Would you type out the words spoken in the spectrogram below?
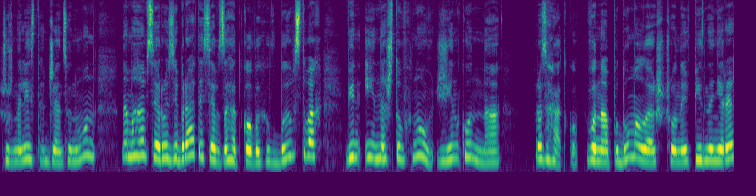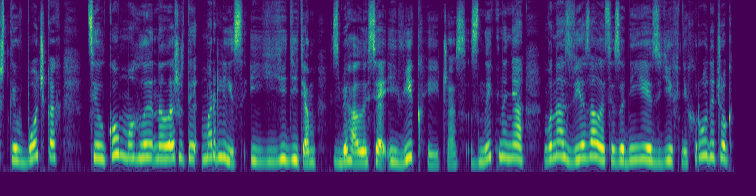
Журналіст Дженсон Мун намагався розібратися в загадкових вбивствах. Він і наштовхнув жінку на розгадку. Вона подумала, що невпізнані рештки в бочках цілком могли належати Марліс і її дітям. Збігалися і вік, і час зникнення. Вона зв'язалася з однією з їхніх родичок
